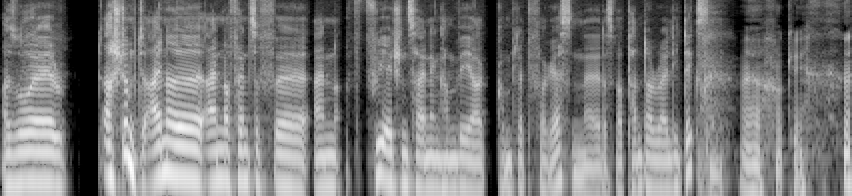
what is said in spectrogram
Also äh, Ach stimmt, eine, ein Offensive, äh, ein Free Agent Signing haben wir ja komplett vergessen. Äh, das war Panther Riley Dixon. Ja, okay.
